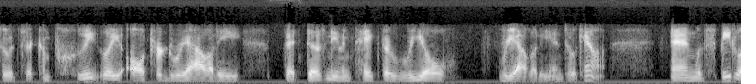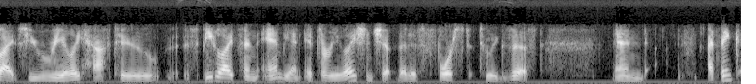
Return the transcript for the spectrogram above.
So it's a completely altered reality that doesn't even take the real reality into account. And with speedlights, you really have to speedlights and ambient. It's a relationship that is forced to exist. And I think,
